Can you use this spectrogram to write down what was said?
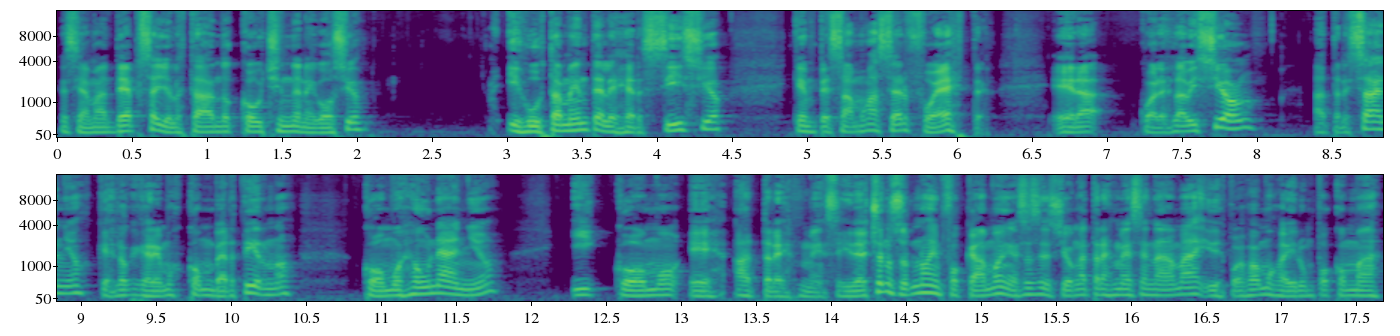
que se llama Depsa. Yo le estaba dando coaching de negocio. Y justamente el ejercicio que empezamos a hacer fue este. Era cuál es la visión a tres años, qué es lo que queremos convertirnos, cómo es a un año y cómo es a tres meses. Y de hecho nosotros nos enfocamos en esa sesión a tres meses nada más y después vamos a ir un poco más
